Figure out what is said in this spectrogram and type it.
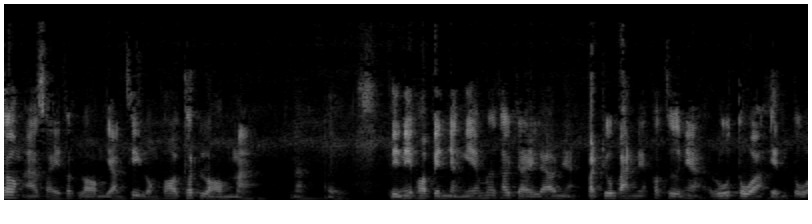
ต้องอาศัยทดลองอย่างที่หลวงพ่อทดลองมานะเออทีนี้พอเป็นอย่างนี้เมื่อเข้าใจแล้วเนี่ย ปัจจุบันเนี่ยก็คือเนี่ยรู้ตัวเห็นตัว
